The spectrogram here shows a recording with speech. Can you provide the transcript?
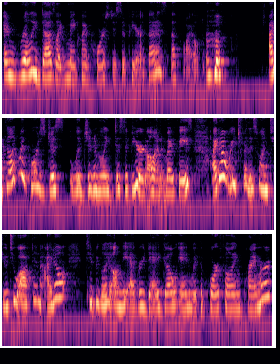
and really does like make my pores disappear. That is, that's wild. I feel like my pores just legitimately disappeared on my face. I don't reach for this one too, too often. I don't typically on the everyday go in with a pore filling primer.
